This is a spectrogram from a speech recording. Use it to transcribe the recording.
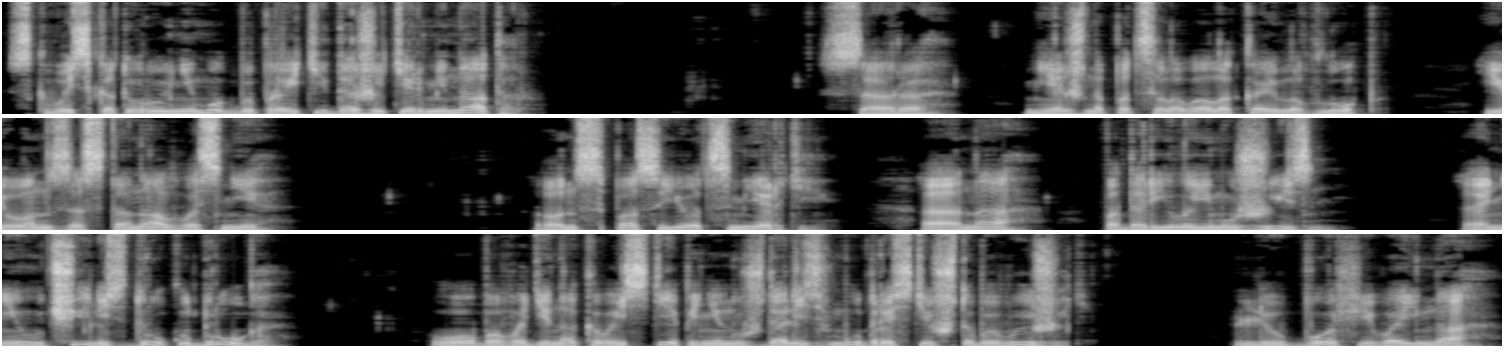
сквозь которую не мог бы пройти даже терминатор. Сара нежно поцеловала Кайла в лоб, и он застонал во сне. Он спас ее от смерти, а она подарила ему жизнь. Они учились друг у друга. Оба в одинаковой степени нуждались в мудрости, чтобы выжить. Любовь и война,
